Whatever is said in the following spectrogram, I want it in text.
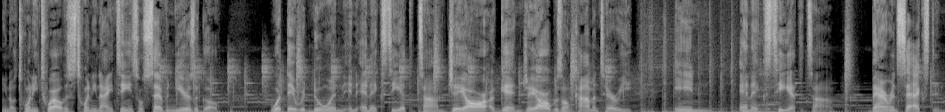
you know, 2012, this is 2019, so seven years ago, what they were doing in NXT at the time. JR, again, JR was on commentary in NXT at the time. Baron Saxton,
